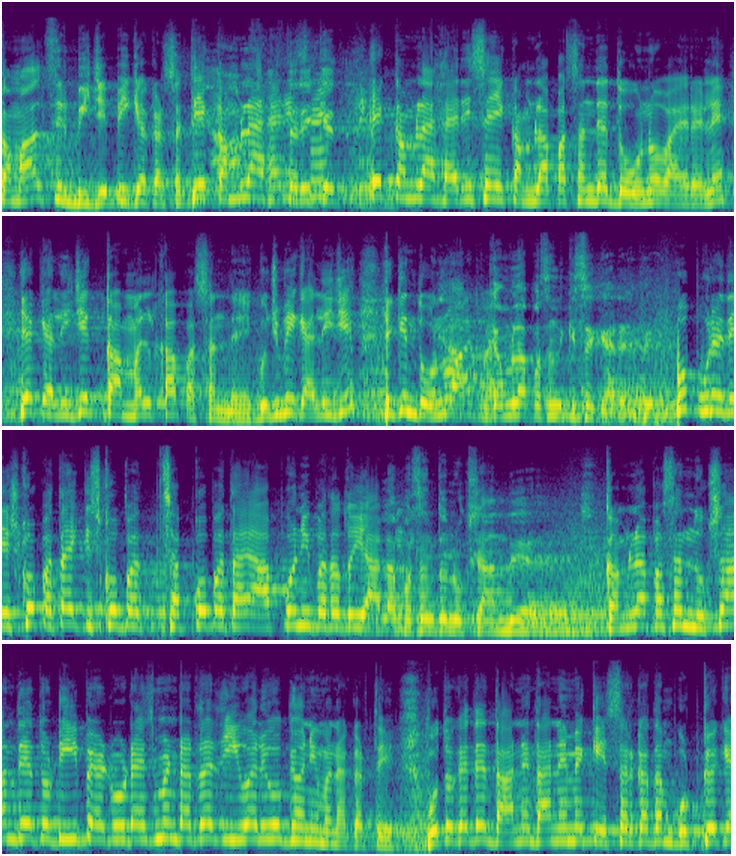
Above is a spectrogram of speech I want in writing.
कमाल सिर्फ़ बीजेपी क्या कर सकती है। कमला हैरिस एक कमला हैरिस है एक कमला पसंद है दोनों वायरल है। या कह लीजिए कमल का पसंद है। कुछ भी कह लीजिए लेकिन दोनों आज कमला पसंद किसे कह रहे हैं फिर? वो पूरे देश को पता है किसको सबको पता है आपको नहीं पता तो ये पसंद तो नुकसानदेह है। कमला पसंद नुकसानदेह तो टी पे एडवर्टाइजमेंट आता है ई वाले को क्यों नहीं मना करते? वो तो कहते हैं दाने दाने में केसर कदम गुटके के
